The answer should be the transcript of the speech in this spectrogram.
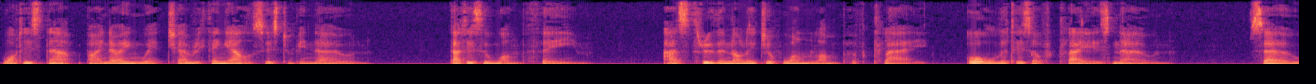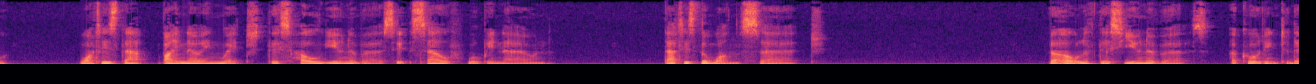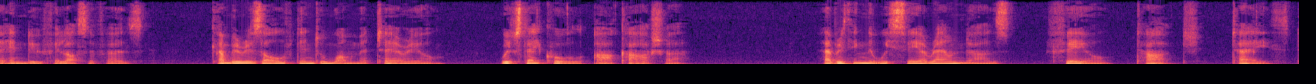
What is that by knowing which everything else is to be known? That is the one theme. As through the knowledge of one lump of clay, all that is of clay is known, so what is that by knowing which this whole universe itself will be known? That is the one search. The whole of this universe, according to the Hindu philosophers, can be resolved into one material, which they call Akasha. Everything that we see around us, feel, touch, taste,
